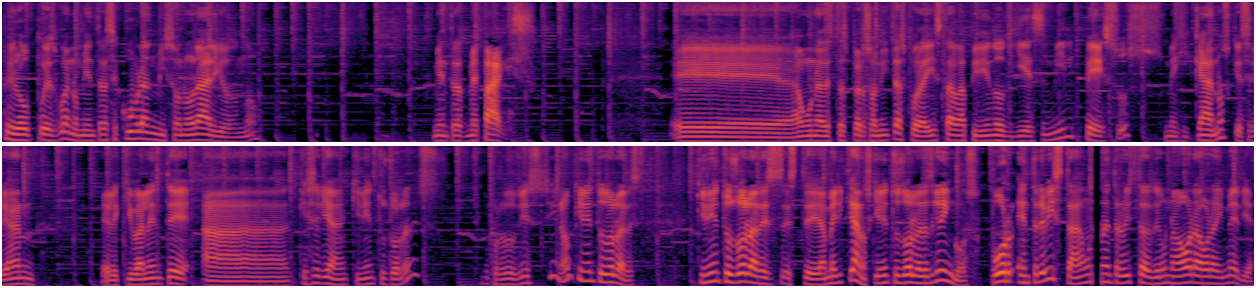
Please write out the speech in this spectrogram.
pero pues bueno, mientras se cubran mis honorarios, ¿no? Mientras me pagues. Eh, a una de estas personitas por ahí estaba pidiendo 10 mil pesos mexicanos, que serían el equivalente a, ¿qué serían? ¿500 dólares? 5 por 2, 10, sí, ¿no? 500 dólares. 500 dólares este, americanos, 500 dólares gringos, por entrevista, una entrevista de una hora, hora y media.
